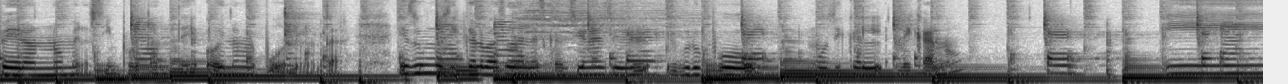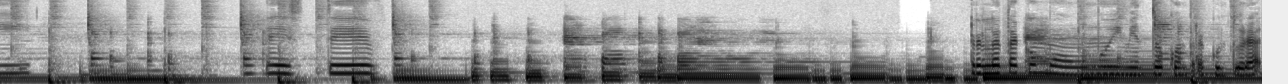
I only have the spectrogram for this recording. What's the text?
pero no menos importante, hoy no me puedo levantar. Es un musical basado en las canciones del grupo musical Mecano. Y este relata como un movimiento contracultural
